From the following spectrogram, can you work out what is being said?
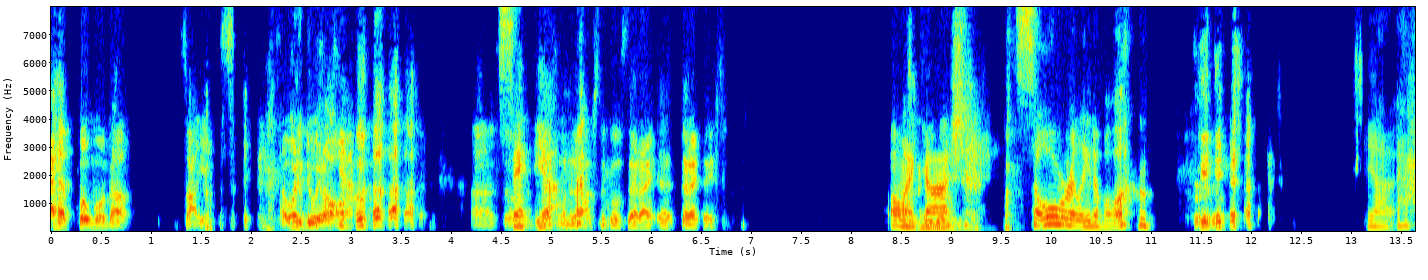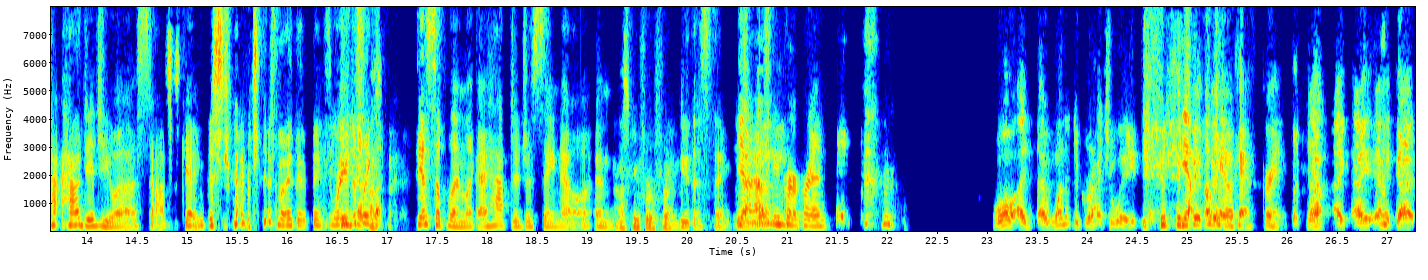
I have FOMO about science. I want to do it all. uh, so Same- that's yeah. one of the obstacles that I uh, that I face. Oh my That's how you gosh. So relatable. Yeah. H- how did you uh stop getting distracted by other things? Were you just like disciplined? Like I have to just say no and Asking for a friend. do this thing. Yeah, asking for a friend. Well, I, I wanted to graduate. Yeah. Okay. Okay. Great. Yeah. I, I, I got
